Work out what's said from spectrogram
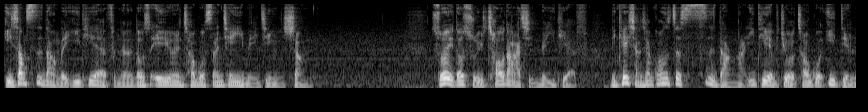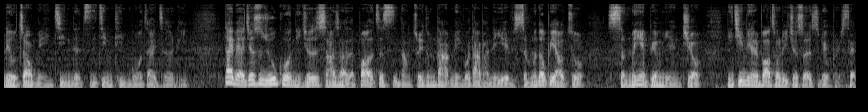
以上四档的 ETF 呢，都是 AUM 超过三千亿美金以上，所以都属于超大型的 ETF。你可以想象，光是这四档啊 ETF 就有超过一点六兆美金的资金停泊在这里，代表就是如果你就是傻傻的抱着这四档追踪大美国大盘的 ETF，什么都不要做，什么也不用研究，你今年的报酬率就是二十六 percent。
